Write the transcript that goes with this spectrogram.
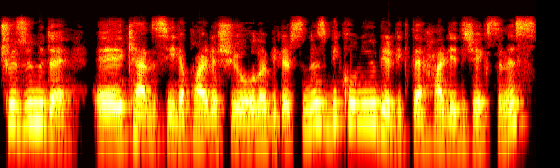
çözümü de kendisiyle paylaşıyor olabilirsiniz. Bir konuyu birlikte halledeceksiniz.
